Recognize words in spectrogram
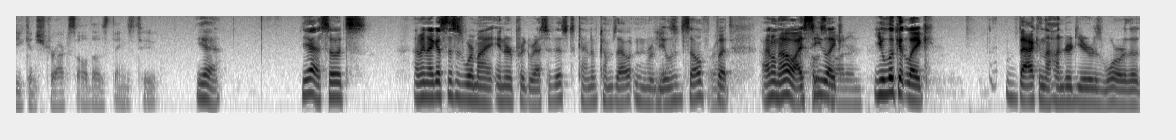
deconstructs all those things too. Yeah. Yeah, so it's I mean, I guess this is where my inner progressivist kind of comes out and reveals itself, right. but I don't know. I see like you look at like back in the 100 years war, the,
